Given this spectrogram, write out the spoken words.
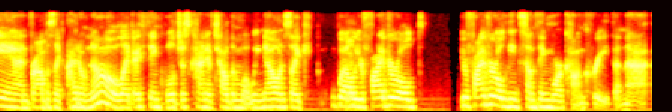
and rob was like i don't know like i think we'll just kind of tell them what we know and it's like well your five year old your five year old needs something more concrete than that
